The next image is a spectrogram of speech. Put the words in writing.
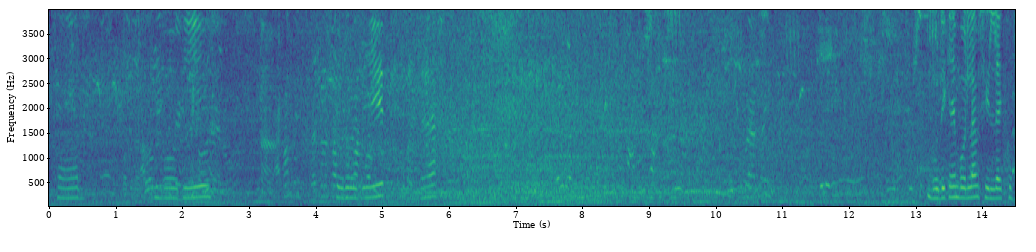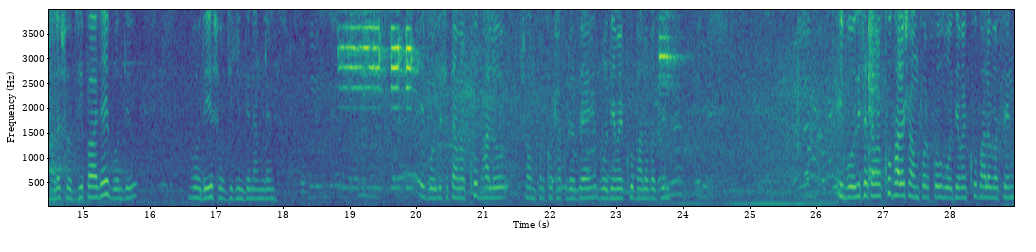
স্যার বৌদি, সুরজিৎ রাজা বৌদিকে আমি বললাম, শিলদায় খুব ভালো সবজি পাওয়া যায়। বৌদি, বৌদিও সবজি কিনতে নামলেন। এই বৌদির সাথে আমার খুব ভালো সম্পর্ক ঠাকুরের দেয় বৌদি আমায় খুব ভালোবাসেন। এই বৌদির সাথে আমার খুব ভালো সম্পর্ক। বৌদি আমায় খুব ভালোবাসেন।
